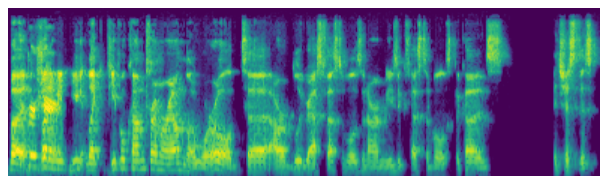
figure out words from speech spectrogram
but For but I mean, you, like people come from around the world to our bluegrass festivals and our music festivals because it's just this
